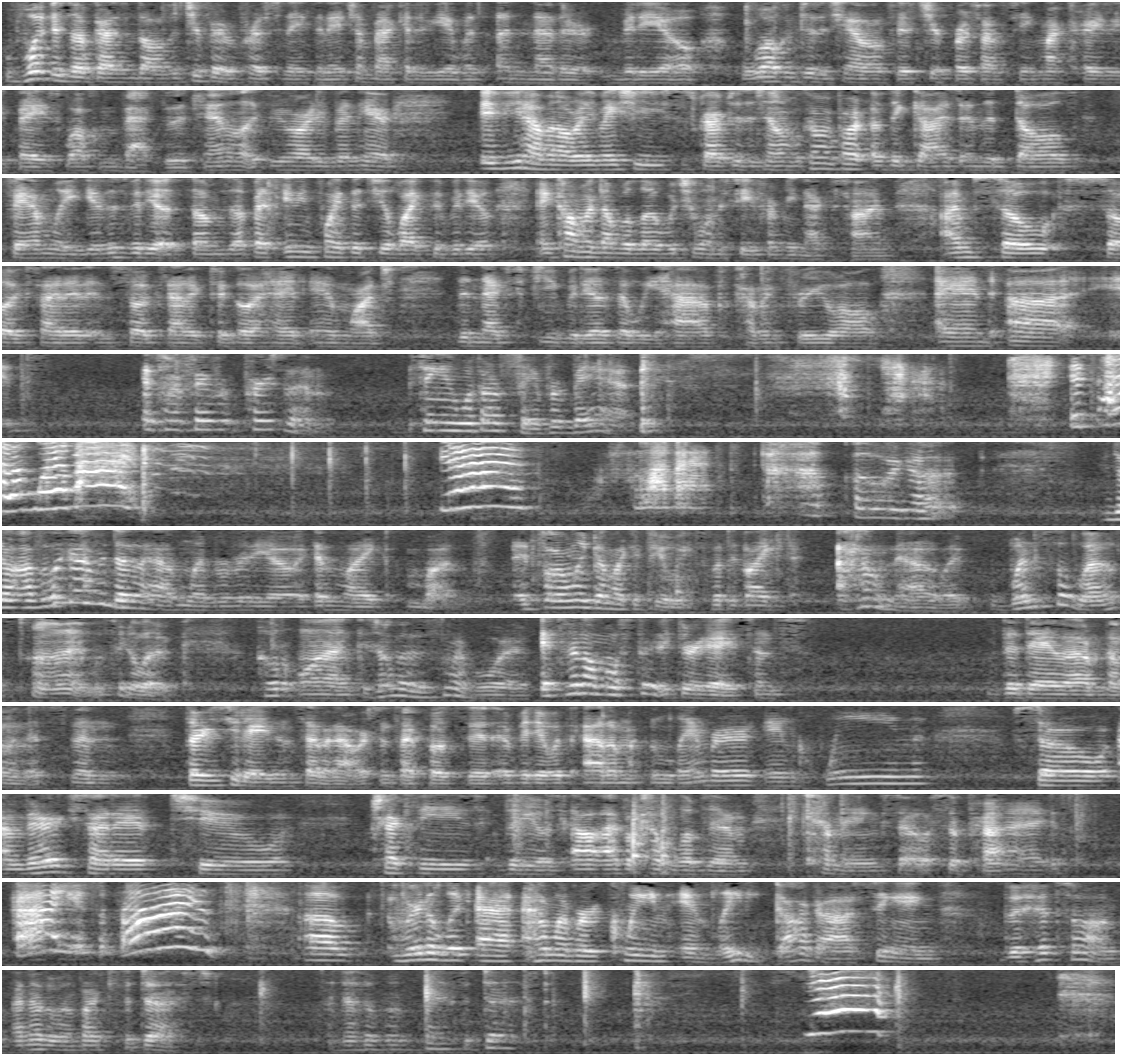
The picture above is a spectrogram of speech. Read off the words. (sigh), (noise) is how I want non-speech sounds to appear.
What is up guys and dolls, it's your favorite person Nathan H. I'm back at it again with another video. Welcome to the channel. If it's your first time seeing my crazy face, welcome back to the channel. If you've already been here, if you haven't already, make sure you subscribe to the channel. Become a part of the guys and the dolls family. Give this video a thumbs up at any point that you like the video and comment down below what you want to see from me next time. I'm so, so excited and so excited to go ahead and watch the next few videos that we have coming for you all. And uh, it's, it's our favorite person singing with our favorite band. (laughs) yes! It's Adam Lambert! Yes! Love it! Oh my god. Y'all, I feel like I haven't done an Adam Lambert video in like months. It's only been like a few weeks, but it, like, I don't know, like, when's the last time? Let's take a look. Hold on, because y'all know this is my boy. It's been almost 33 days since the day that I'm filming this. It's been 32 days and 7 hours since I posted a video with Adam Lambert and Queen. So I'm very excited to check these videos out. I have a couple of them coming, so surprise. Ah, you're surprised! Um, we're gonna look at Adam Lambert, Queen, and Lady Gaga singing the hit song, Another One Bites the Dust. Another One Bites the Dust. yes!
